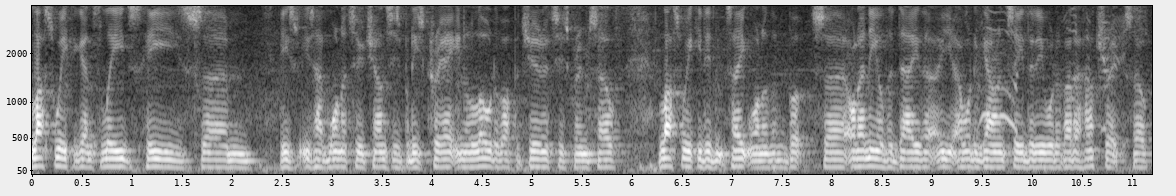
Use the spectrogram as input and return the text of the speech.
Last week against Leeds, he's, um, he's, he's had one or two chances, but he's creating a load of opportunities for himself. Last week he didn't take one of them, but uh, on any other day, that I would have guaranteed that he would have had a hat trick. So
